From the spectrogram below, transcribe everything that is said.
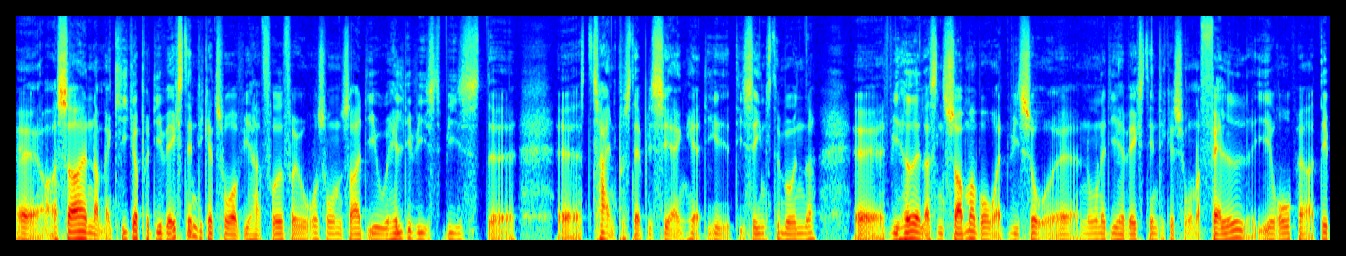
Øh, og så når man kigger på de vækstindikatorer, vi har fået fra eurozonen, så har de jo heldigvis vist øh, øh, tegn på stabilisering her de, de seneste måneder. Øh, vi havde ellers en sommer, hvor at vi så øh, nogle af de her vækstindikationer falde i Europa, og det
